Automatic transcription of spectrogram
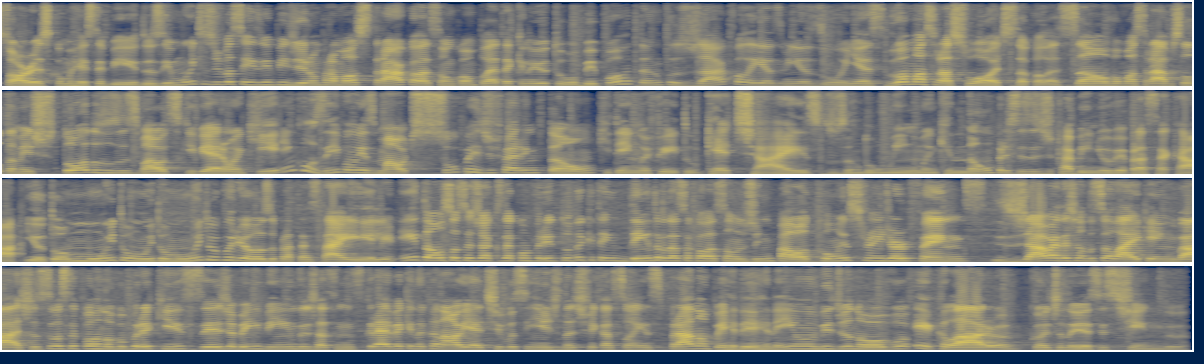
stories como recebidos e muitos de vocês me pediram pra mostrar a coleção completa aqui no YouTube, portanto já colei as minhas unhas, vou mostrar swatches da coleção, vou mostrar absolutamente todos os esmaltes que vieram aqui, inclusive um esmalte super diferentão, que tem um efeito cat eyes usando um Winman, que não precisa de cabine UV pra secar, e eu tô muito, muito, muito curioso pra testar ele. Então se você já quiser conferir tudo que tem dentro dessa coleção de Impala com Stranger Things, já vai deixando seu like aí embaixo, se você for no novo por aqui, seja bem-vindo, já se inscreve aqui no canal e ativa o sininho de notificações pra não perder nenhum vídeo novo. E claro, continue assistindo.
